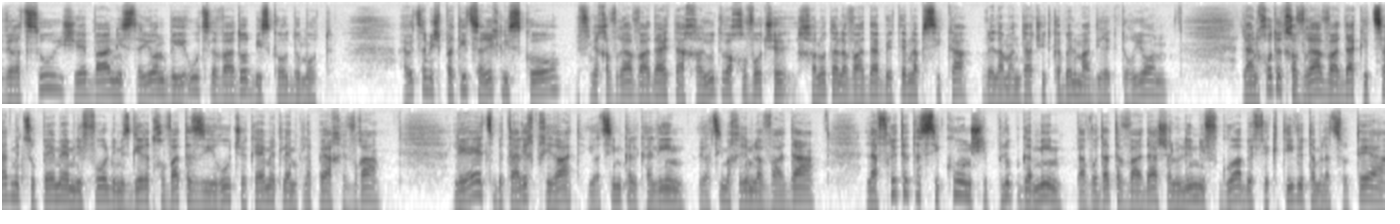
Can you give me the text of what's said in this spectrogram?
ורצוי שיהיה בעל ניסיון בייעוץ לוועדות בעסקאות דומות. היועץ המשפטי צריך לזכור בפני חברי הוועדה את האחריות והחובות שחלות על הוועדה בהתאם לפסיקה ולמנדט שהתקבל מהדירקטוריון, להנחות את חברי הוועדה כיצד מצופה מהם לפעול במסגרת חובת הזהירות שקיימת להם כלפי החברה, לייעץ בתהליך בחירת יועצים כלכליים ויועצים אחרים לוועדה, להפחית את הסיכון שיפלו פגמים בעבודת הוועדה שעלולים לפגוע באפקטיביות המלצותיה,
